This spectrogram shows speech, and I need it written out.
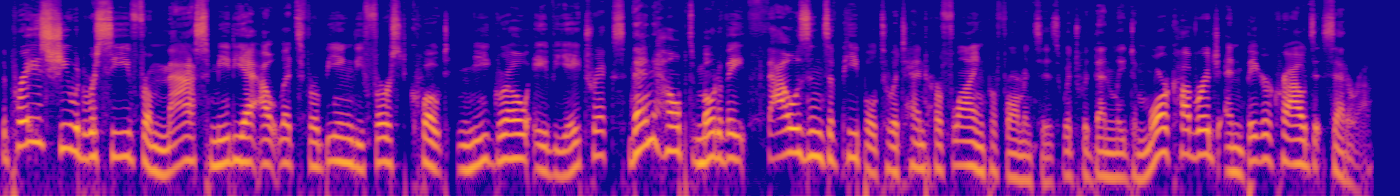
The praise she would receive from mass media outlets for being the first, quote, Negro aviatrix then helped motivate thousands of people to attend her flying performances, which would then lead to more coverage and bigger crowds, etc.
